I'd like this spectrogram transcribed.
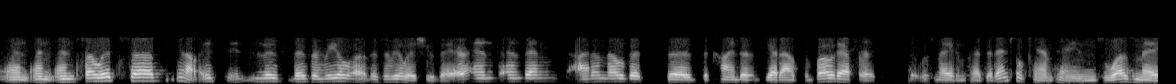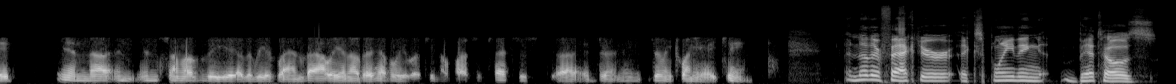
and and and so it's uh you know it, it there's there's a real uh, there's a real issue there and and then I don't know that the the kind of get out the vote effort that was made in presidential campaigns was made in uh, in in some of the uh, the Rio Grande Valley and other heavily Latino parts of Texas uh, during during 2018. Another factor explaining Beto's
